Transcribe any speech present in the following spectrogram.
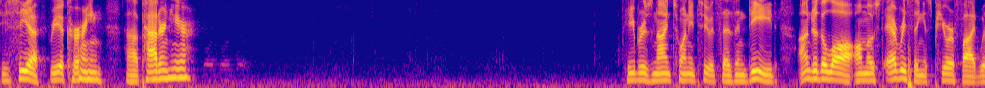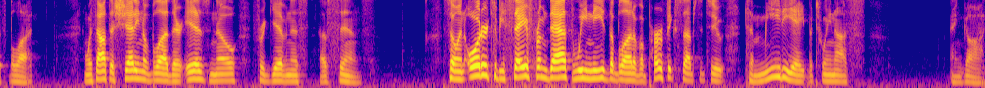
Do you see a reoccurring uh, pattern here? Hebrews 9:22 it says indeed under the law almost everything is purified with blood and without the shedding of blood there is no forgiveness of sins. So in order to be saved from death we need the blood of a perfect substitute to mediate between us and God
